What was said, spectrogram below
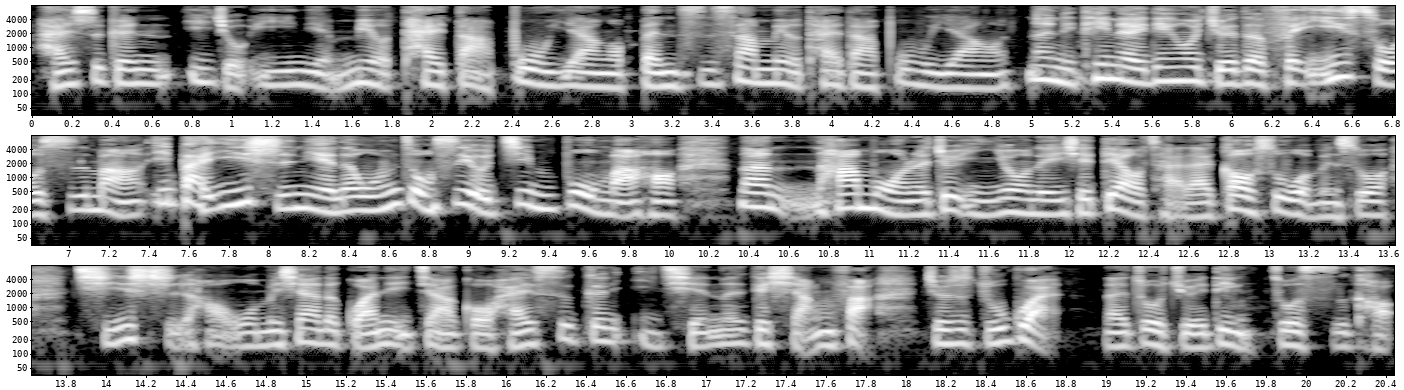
还是跟一九一一年没有太大不一样哦，本质上没有太大不一样哦。那你听了一定会觉得匪夷所思嘛？一百一十年呢，我们总是有进步嘛？哈，那哈姆呢就引用了一些调查来告诉我们说，其实哈，我们现在的管理架构还是跟以前那个想法，就是主管。来做决定、做思考、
